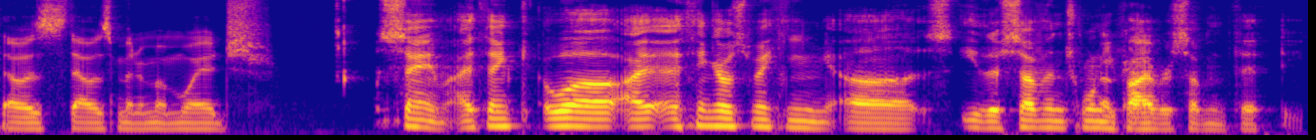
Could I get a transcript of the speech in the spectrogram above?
That was that was minimum wage. Same. I think. Well, I, I think I was making uh either seven twenty five Okay. or seven fifty.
